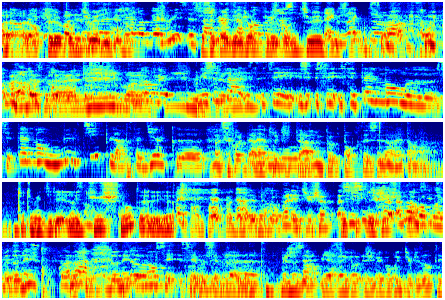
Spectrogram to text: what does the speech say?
Alors, Non, mais- fais-le comme tu es, du coup. Ben oui, c'est Si ça. pas intelligent, fais-le comme tu es, Exactement. Non, mais est-ce que tu as un livre, un mais, film, mais une c'est ça, c'est- tellement, euh, c'est tellement multiple, hein, c'est-à-dire que. Bah, C'est quoi le dernier Euh, truc qui t'a un peu porté ces derniers temps là Toi, tu m'as dit les, tuches, non? Pourquoi pas les tuches hein Ah Les si, tu- si, tu peux. Ah non, pourquoi si, pas? tu peux donner. Ah non, donner Non. c'est. c'est- Mais je sais, Non. j'ai bien compris que tu plaisantais.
